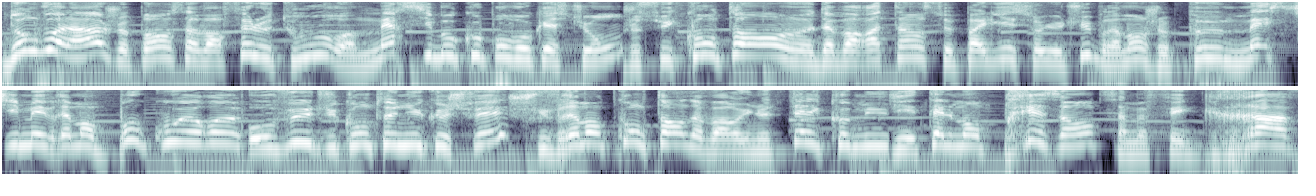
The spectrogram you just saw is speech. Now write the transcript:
Donc voilà, je pense avoir fait le tour. Merci beaucoup pour vos questions. Je suis content euh, d'avoir atteint ce palier sur YouTube. Vraiment, je peux m'estimer vraiment beaucoup heureux au vu du contenu que je fais. Je suis vraiment content d'avoir une telle commune qui est tellement présente. Ça me fait grave,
